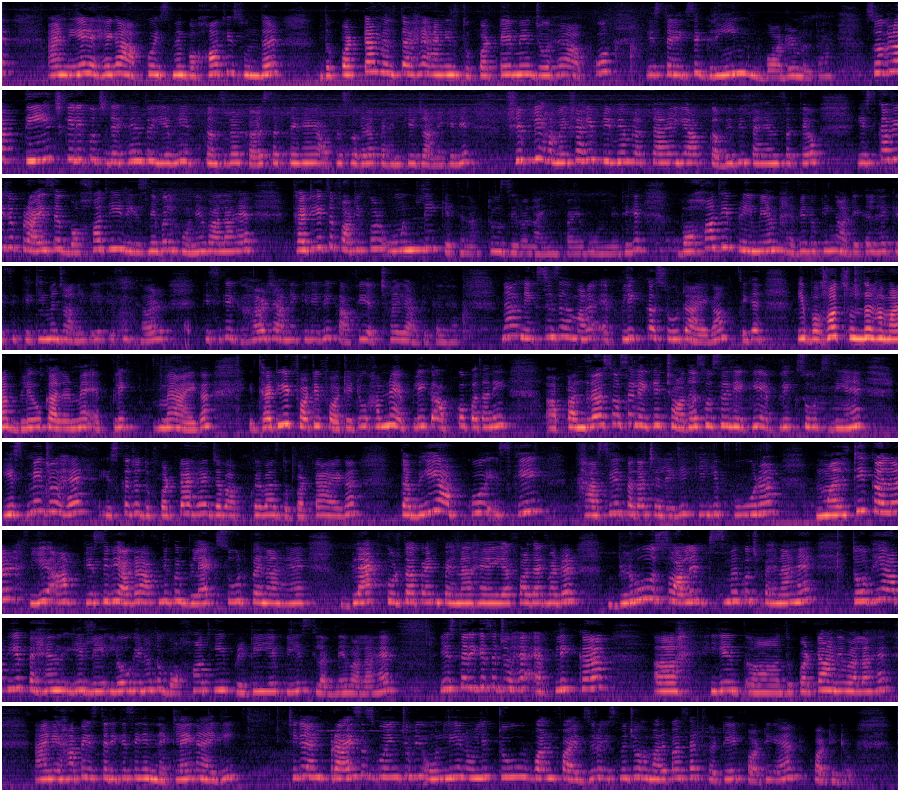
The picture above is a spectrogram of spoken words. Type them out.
एंड ये रहेगा आपको इसमें बहुत ही सुंदर दुपट्टा मिलता है एंड इस दुपट्टे में जो है आपको इस तरीके से ग्रीन बॉर्डर मिलता है. सो so, अगर आप तीज के लिए कुछ देख तो ये भी कंसिडर कर सकते हैं ऑफ़िस वगैरह पहन के जाने के लिए. शिफली हमेशा ही प्रीमियम लगता है ये आप कभी भी पहन सकते हो. इसका भी जो प्राइस है बहुत ही रीजनेबल होने वाला है. थर्टी एट से फोर्टी फोर ओनली कितना? Two zero nine five only ठीक है? बहुत ही प्रीमियम हैवी लुकिंग आर्टिकल है। किसी किटी में जाने के लिए, किसी घर, किसी के घर जाने के लिए भी काफ़ी अच्छा ये आर्टिकल है। ना नेक्स्ट इज़ हमारा एप्लिक का सूट आएगा, ठीक है? ये बहुत सुंदर हमारा ब्लू कलर में एप्लिक में आएगा। Thirty eight forty forty two हमने एप्लिक आपको पता नहीं पंद्रह सौ से लेके चौदह सौ से लेके एप्लिक सूट्स दिए हैं। इसमें जो है, इसका जो दुपट्टा है, जब आपके पास दुपट्टा आएगा, तभी आपको इसकी खासियत पता चलेगी कि ये पूरा मल्टी कलर ये आप किसी भी अगर आपने कोई ब्लैक सूट पहना है ब्लैक कुर्ता पैंट पहना है या for that matter blue solids में कुछ पहना है तो भी आप ये पहन ये लोगे ना तो बहुत ही प्रिटी ये पीस लगने वाला है। इस तरीके से जो है एप्लिक का आ, ये दुपट्टा आने वाला है। एंड यहाँ पे इस तरीके से ये नेकलाइन आएगी। ठीक है and price is going to be only and only two one five zero इसमें जो हमारे पास है thirty eight forty and forty two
